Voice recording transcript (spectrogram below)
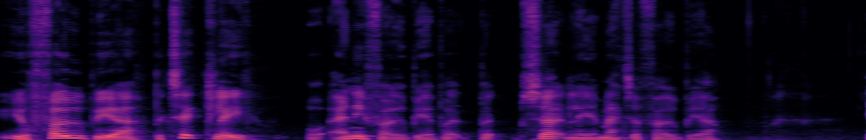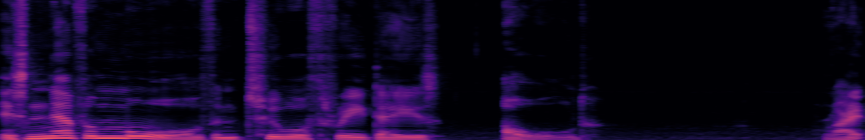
your phobia, particularly, or any phobia, but, but certainly a emetophobia, is never more than two or three days old. Right?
